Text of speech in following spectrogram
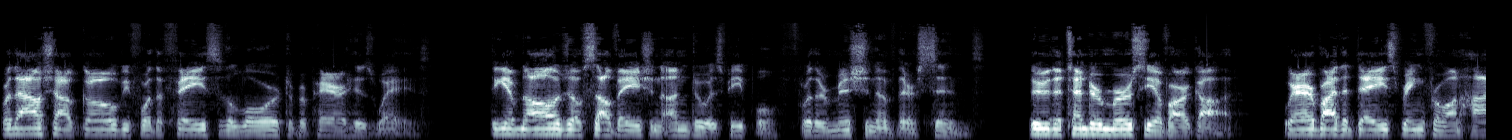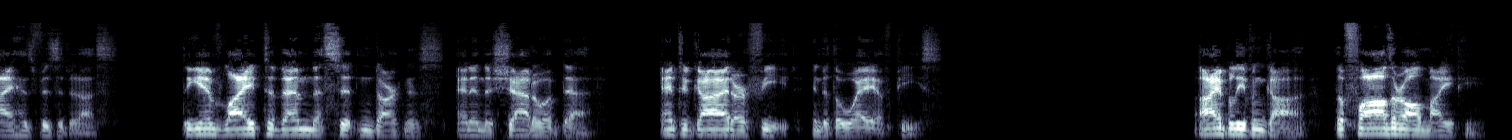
for thou shalt go before the face of the Lord to prepare his ways, to give knowledge of salvation unto his people for the remission of their sins, through the tender mercy of our God, whereby the day spring from on high has visited us, to give light to them that sit in darkness and in the shadow of death, and to guide our feet into the way of peace. I believe in God, the Father Almighty,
